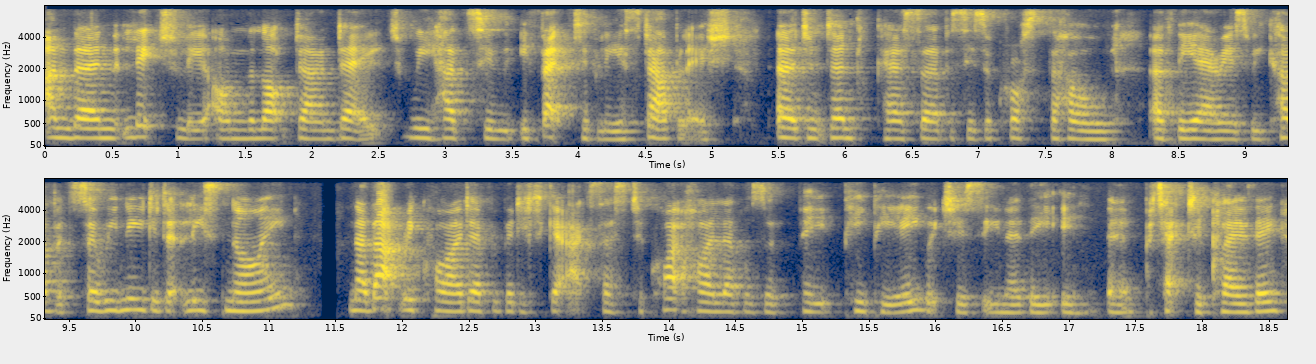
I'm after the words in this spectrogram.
And then, literally on the lockdown date, we had to effectively establish urgent dental care services across the whole of the areas we covered. So we needed at least nine. Now that required everybody to get access to quite high levels of P- PPE, which is you know the uh, protective clothing.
